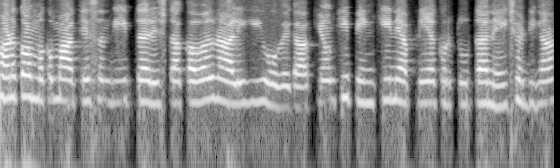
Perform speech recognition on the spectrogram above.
ਹੁਣ ਘੁੰਮ ਘਮਾ ਕੇ ਸੰਦੀਪ ਦਾ ਰਿਸ਼ਤਾ ਕਵਲ ਨਾਲ ਹੀ ਹੋਵੇਗਾ, ਕਿਉਂਕਿ ਪਿੰਕੀ ਨੇ ਆਪਣੀਆਂ ਕਰਤੂਤਾਂ ਨਹੀਂ ਛੱਡੀਆਂ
